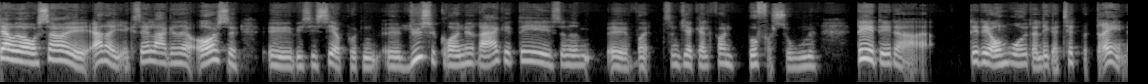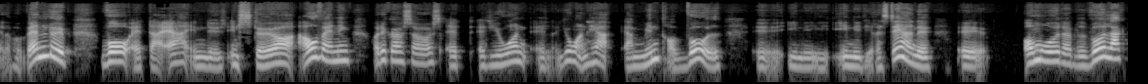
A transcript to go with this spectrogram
Derudover så øh, er der i Excel-arket her også, øh, hvis I ser på den øh, lysegrønne række, det er sådan noget, øh, som de har kaldt for en bufferzone. Det er det, der det er det område, der ligger tæt på dræn eller på vandløb, hvor at der er en, øh, en større afvanding, og det gør så også, at, at jorden, eller jorden her er mindre våd øh, end, i, end i de resterende øh, området der er blevet vådlagt,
